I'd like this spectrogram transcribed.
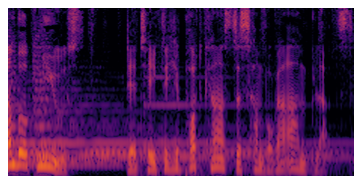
Hamburg News, der tägliche Podcast des Hamburger Abendblatts.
